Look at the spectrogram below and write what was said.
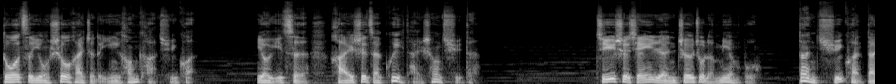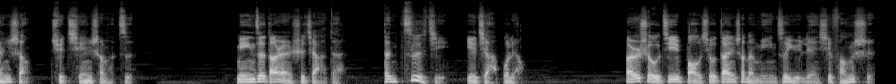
多次用受害者的银行卡取款，有一次还是在柜台上取的。即使嫌疑人遮住了面部，但取款单上却签上了字，名字当然是假的，但自己也假不了。而手机保修单上的名字与联系方式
